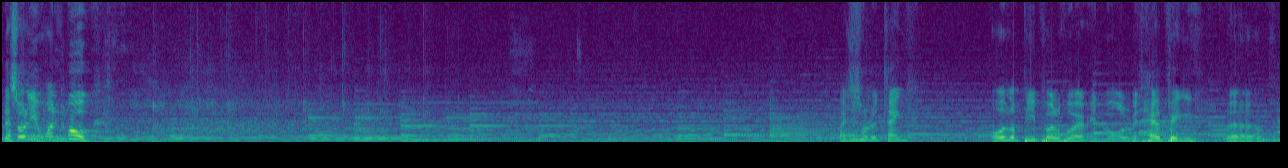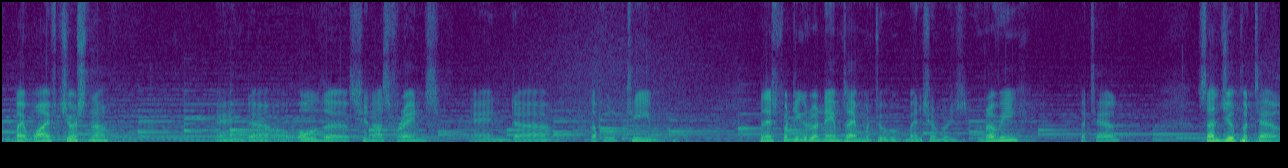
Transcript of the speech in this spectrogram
there's only one book. I just want to thank all the people who are involved with helping uh, my wife Jyotsna and uh, all the Sheena's friends and uh, the whole team. But there's particular names I want to mention, which Ravi Patel, Sanju Patel,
